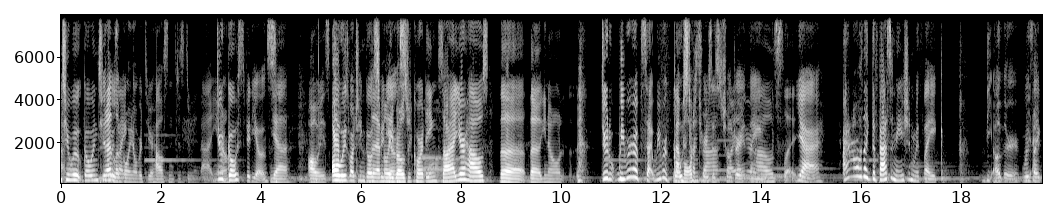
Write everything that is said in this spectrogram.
thing to uh, go into. Dude, I was, love like, going over to your house and just doing that. You Dude, know? ghost videos. Yeah, always. Always watching ghost the Emily videos. Rose recording. Saw at your house. The the you know. Dude, we were upset. We were La ghost Morsa, hunters as saw at children. your Like, house, like yeah. I don't know, like the fascination with like the other was Yeah. like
